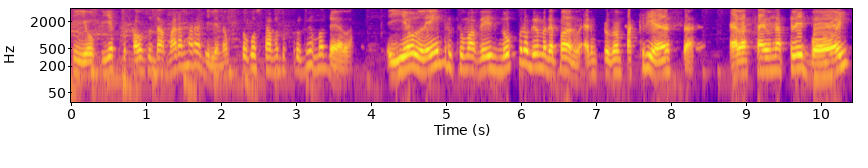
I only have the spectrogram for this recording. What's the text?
sim, eu via por causa da Mara Maravilha, não porque eu gostava do programa dela. E eu lembro que uma vez no programa dela, mano, era um programa pra criança. Ela saiu na Playboy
